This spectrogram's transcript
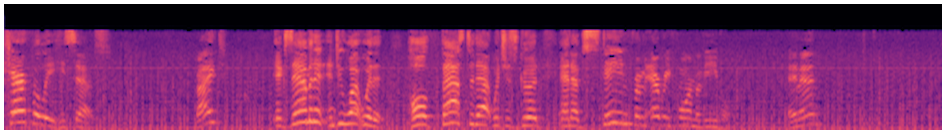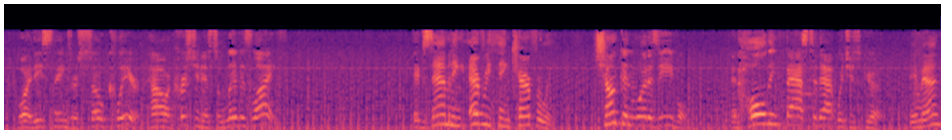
carefully," he says. Right? Examine it and do what with it? Hold fast to that which is good and abstain from every form of evil. Amen? Boy, these things are so clear how a Christian is to live his life. Examining everything carefully, chunking what is evil, and holding fast to that which is good. Amen?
